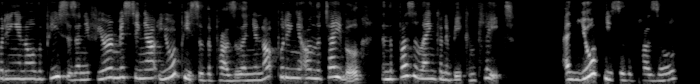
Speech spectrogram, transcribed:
putting in all the pieces. And if you're missing out your piece of the puzzle and you're not putting it on the table then the puzzle ain't going to be complete. And your piece of the puzzle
